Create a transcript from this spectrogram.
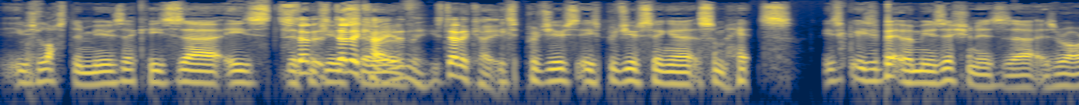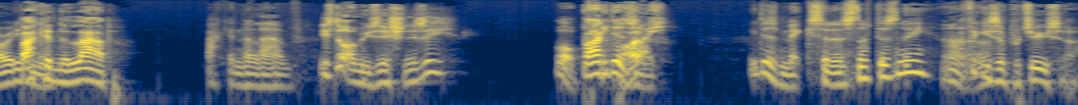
He was lost in music. He's uh, he's the he's, ded- producer dedicated, of- isn't he? He's dedicated. He's produce he's producing uh, some hits. He's he's a bit of a musician. Is uh, is Rory? Back in the lab. Back in the lab. He's not a musician, is he? What He bagpipes? does like he does mixing and stuff, doesn't he? I think he's a producer.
